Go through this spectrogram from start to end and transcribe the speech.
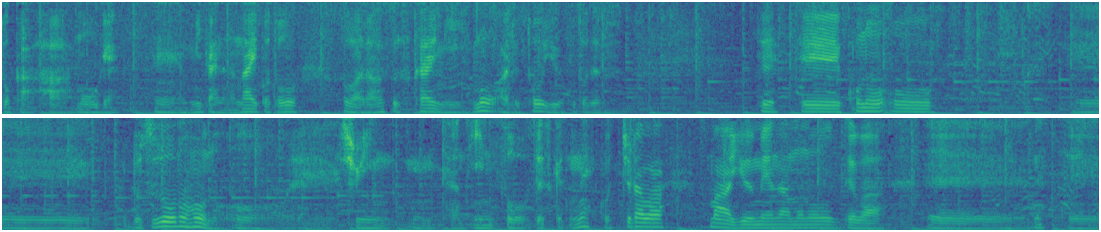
とか妄言、えー、みたいなのがないことをを表す深い意味もあるということです。で、えー、この、えー、仏像の方の、えー、主因印相ですけどねこちらはまあ有名なものでは、えーねえ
